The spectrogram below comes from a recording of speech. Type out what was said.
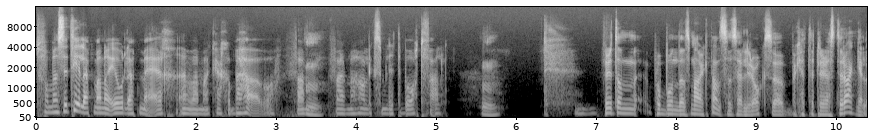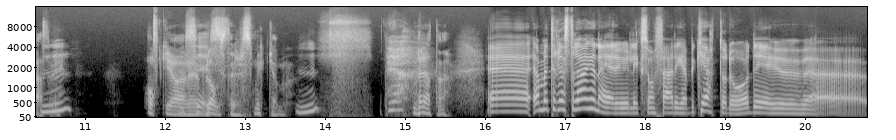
Då får man se till att man har odlat mer än vad man kanske behöver. För, mm. för man har liksom lite bortfall. Mm. Mm. Förutom på Bondens marknad så säljer du också buketter till restauranger läser vi. Mm. Och gör Precis. blomstersmycken. Mm. Ja. Berätta. Eh, ja, men till restaurangerna är det ju liksom färdiga buketter då. Det är ju eh,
